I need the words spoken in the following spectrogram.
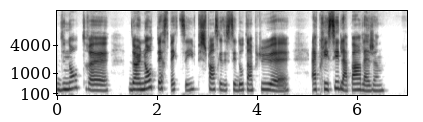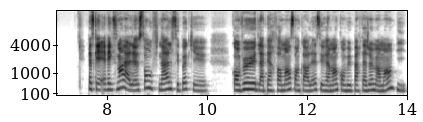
d'une autre, euh, autre perspective. Puis je pense que c'est d'autant plus euh, apprécié de la part de la jeune. Parce qu'effectivement, la leçon au final, c'est pas que qu'on veut de la performance encore là, c'est vraiment qu'on veut partager un moment, puis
